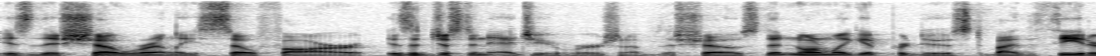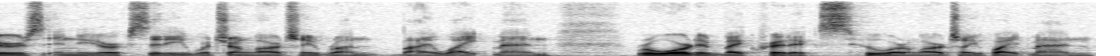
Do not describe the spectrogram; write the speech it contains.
is this show really so far is it just an edgier version of the shows that normally get produced by the theaters in New York City which are largely run by white men rewarded by critics who are largely white men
